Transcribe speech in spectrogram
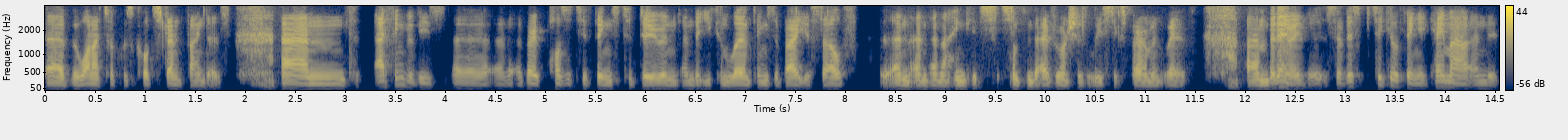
uh, the one I took was called Strength Finders. And I think that these uh, are, very positive things to do, and, and, that you can learn things about yourself. And, and, and I think it's something that everyone should at least experiment with. Um, but anyway, so this particular thing, it came out and it,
